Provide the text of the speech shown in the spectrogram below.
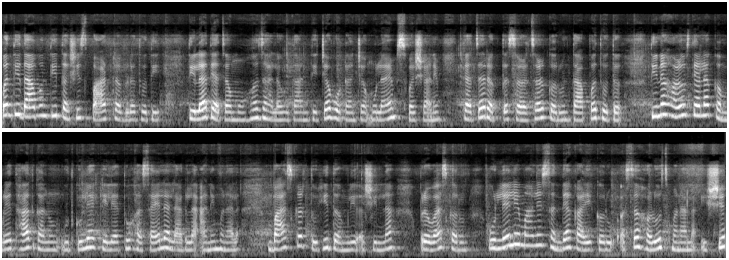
पण ती दाबून ती तशीच पाठ रगडत होती. तिला त्याचा मोह झाला होता आणि तिच्या बोटांच्या मुलायम स्पर्शाने त्याचं रक्त सळसळ करून तापत होतं. तिनं हळूच त्याला कमरेत हात घालून उदगुल्या केल्या. तो हसायला लागला आणि म्हणाला बास कर तूही दमली अशील ना? प्रवास प्रवास करून उरलेले माले संध्याकाळी करू असं हळूच म्हणाला इश्य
